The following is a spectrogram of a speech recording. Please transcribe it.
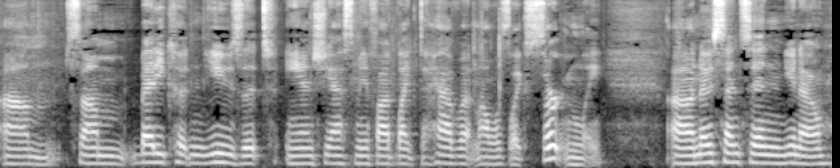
um, some Betty couldn't use it, and she asked me if I'd like to have it, and I was like, certainly. Uh, no sense in, you know,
